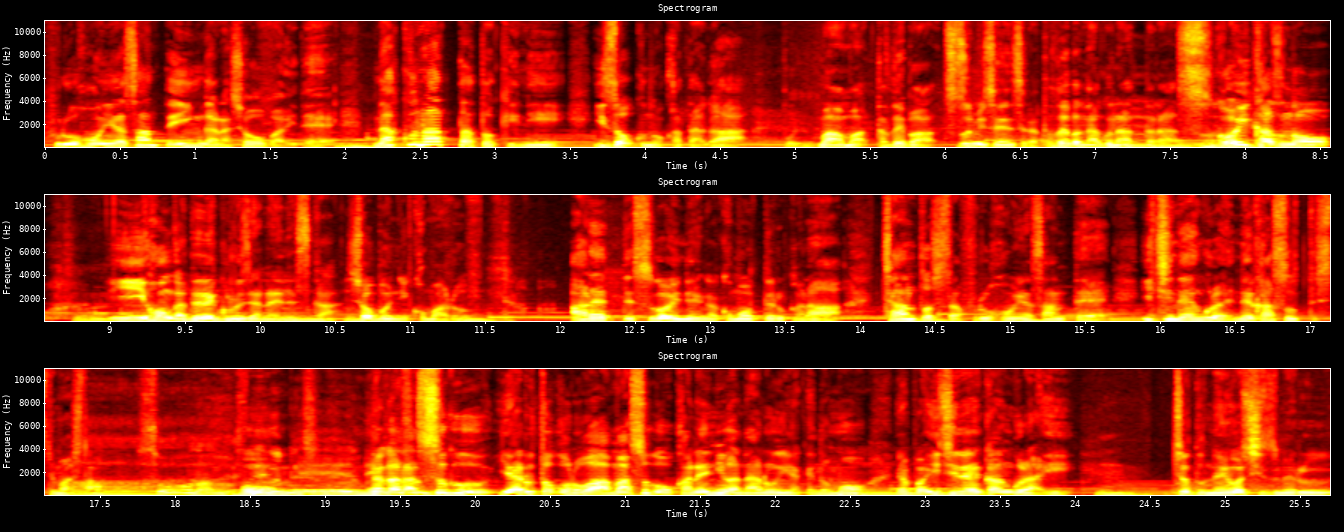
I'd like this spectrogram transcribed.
古本屋さんって因果な商売で、亡くなった時に遺族の方がまあまあ例えば堤先生が例えば亡くなったらすごい数のいい本が出てくるじゃないですか。処分に困る。あれってすごい念がこもってるからちゃんとした古本屋さんって1年ぐらい寝かすって知ってました。あそうなんですね。うん。えーだからすぐやるところは、まあ、すぐお金にはなるんやけども、やっぱ1年間ぐらいうん。ちょっと念を鎮めるうん。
